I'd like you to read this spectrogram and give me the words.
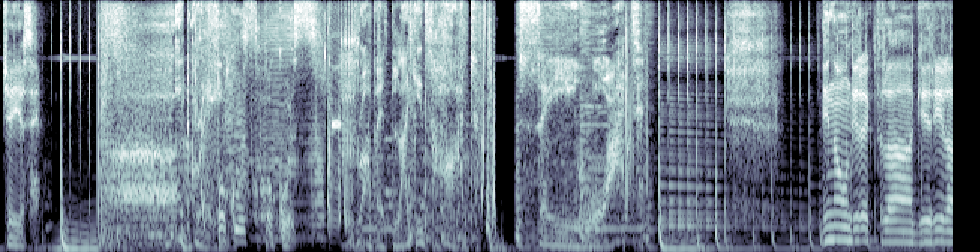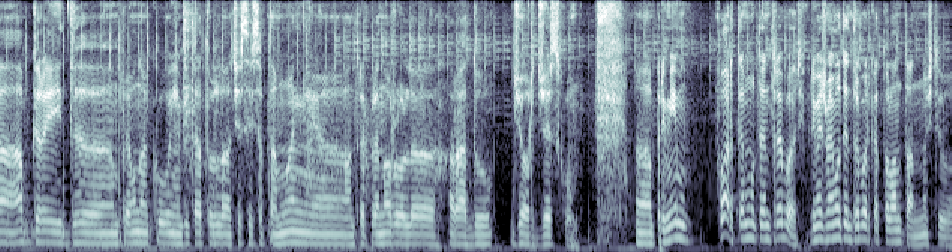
ce iese. Upgrade. Focus Pocus. Drop it like it's hot. Say what? Din nou în direct la Guerilla Upgrade uh, împreună cu invitatul acestei săptămâni, uh, antreprenorul uh, Radu Georgescu. Uh, Primim foarte multe întrebări. Primești mai multe întrebări ca Tolontan. Nu știu,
